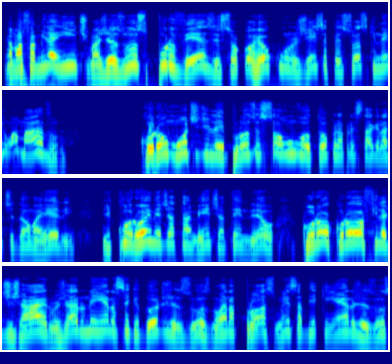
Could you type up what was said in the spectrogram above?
É uma família íntima. Jesus, por vezes, socorreu com urgência pessoas que nem o amavam. Curou um monte de leproso e só um voltou para prestar gratidão a ele. E curou imediatamente, atendeu. Curou, curou a filha de Jairo. Jairo nem era seguidor de Jesus, não era próximo, nem sabia quem era Jesus.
